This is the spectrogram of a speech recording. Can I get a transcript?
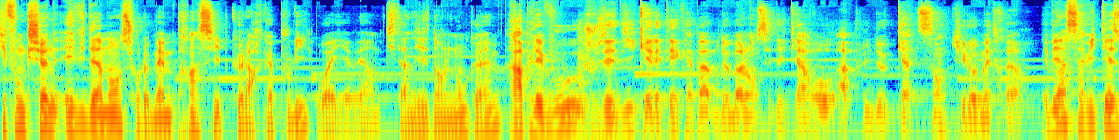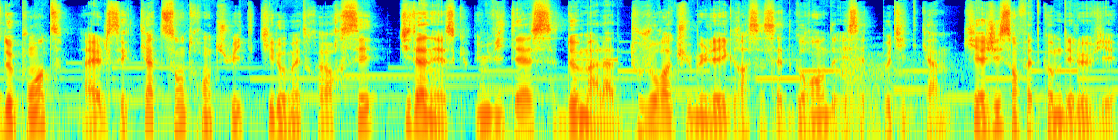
qui fonctionne évidemment sur le même principe que l'arc à poulie. Ouais, il y avait un petit indice dans le nom quand même. Rappelez-vous, je vous ai dit qu'elle était capable de balancer des carreaux à plus de 400 km/h. Eh bien, sa vitesse de pointe, à elle, c'est 438 km/h. C'est titanesque, une vitesse de malade, toujours accumulée grâce à cette grande et cette petite cam, qui agissent en fait comme des leviers.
